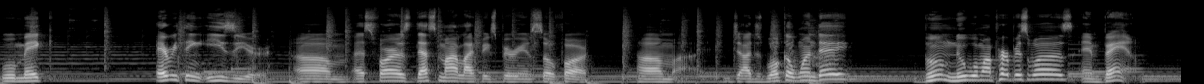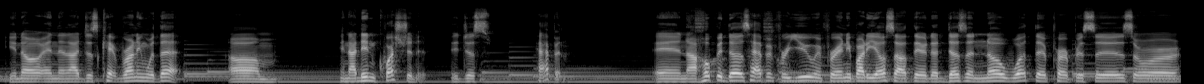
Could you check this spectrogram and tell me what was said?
will make everything easier. Um, as far as that's my life experience so far. Um, I just woke up one day, boom, knew what my purpose was, and bam, you know, and then I just kept running with that. Um, and I didn't question it. It just happened. And I hope it does happen for you and for anybody else out there that doesn't know what their purpose is or,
